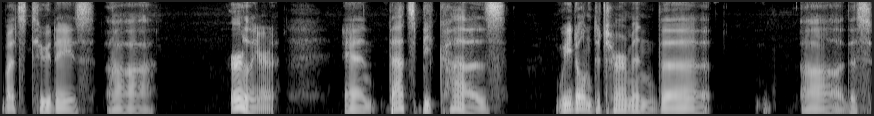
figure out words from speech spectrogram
but it's two days uh, earlier. And that's because we don't determine the uh, this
